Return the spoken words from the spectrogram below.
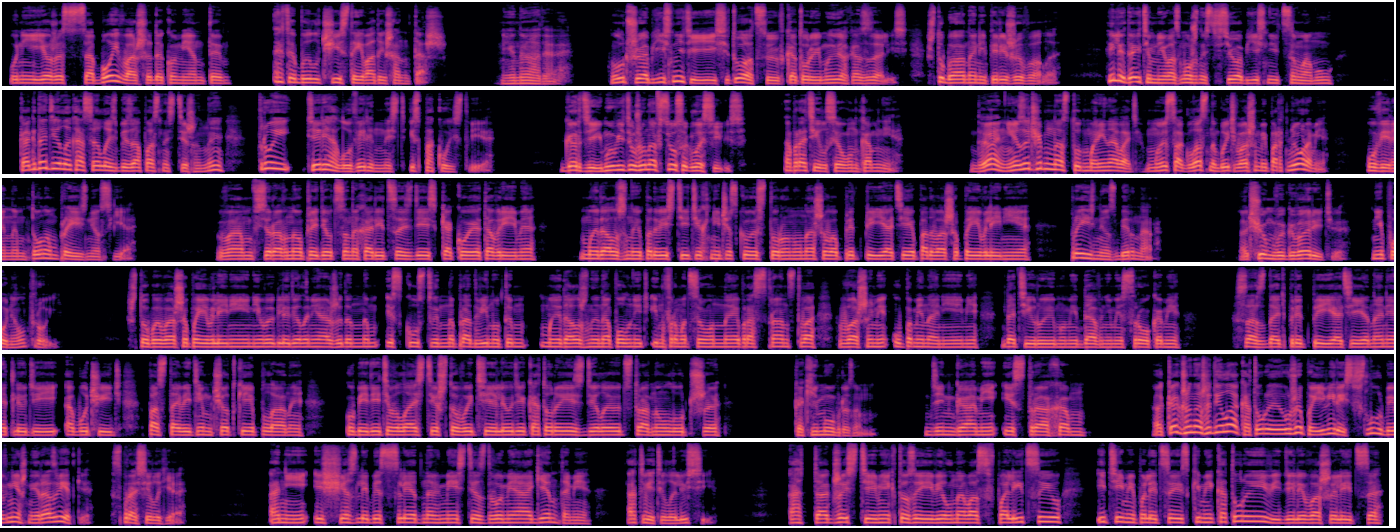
У нее же с собой ваши документы». Это был чистой воды шантаж. «Не надо. Лучше объясните ей ситуацию, в которой мы оказались, чтобы она не переживала. Или дайте мне возможность все объяснить самому». Когда дело касалось безопасности жены, Трой терял уверенность и спокойствие. «Гордей, мы ведь уже на все согласились», — обратился он ко мне. «Да, незачем нас тут мариновать, мы согласны быть вашими партнерами», — уверенным тоном произнес я. «Вам все равно придется находиться здесь какое-то время. Мы должны подвести техническую сторону нашего предприятия под ваше появление», — произнес Бернар. «О чем вы говорите?» — не понял Трой. Чтобы ваше появление не выглядело неожиданным, искусственно продвинутым, мы должны наполнить информационное пространство вашими упоминаниями, датируемыми давними сроками, создать предприятие, нанять людей, обучить, поставить им четкие планы, убедить власти, что вы те люди, которые сделают страну лучше. Каким образом? Деньгами и страхом. А как же наши дела, которые уже появились в службе внешней разведки? спросил я. «Они исчезли бесследно вместе с двумя агентами», — ответила Люси. «А также с теми, кто заявил на вас в полицию, и теми полицейскими, которые видели ваши лица».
